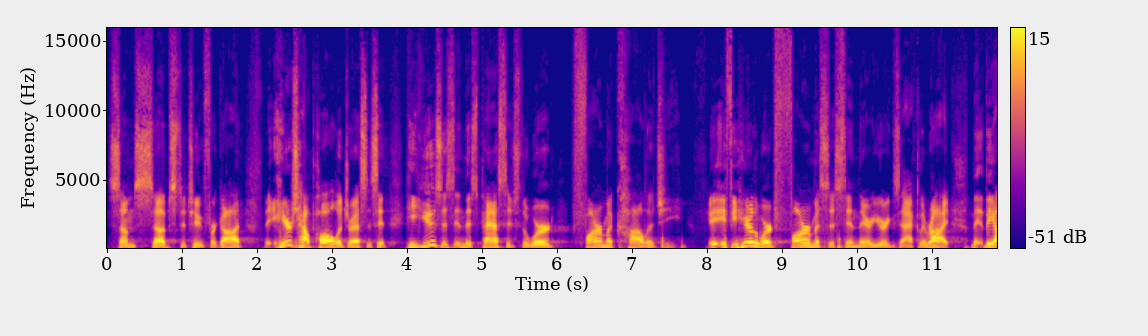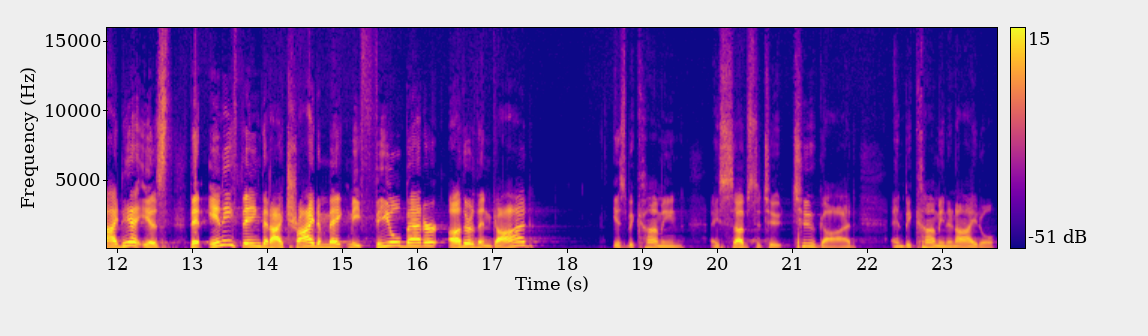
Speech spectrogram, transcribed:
some substitute for God. Here's how Paul addresses it he uses in this passage the word pharmacology. If you hear the word pharmacist in there, you're exactly right. The, the, idea is that anything that I try to make me feel better other than God is becoming a substitute to God and becoming an idol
